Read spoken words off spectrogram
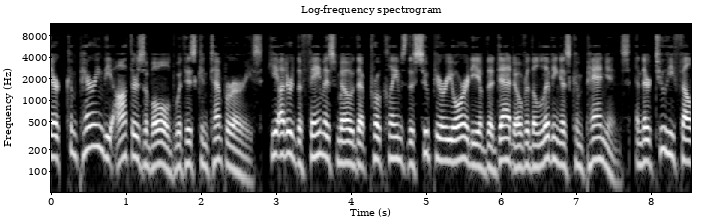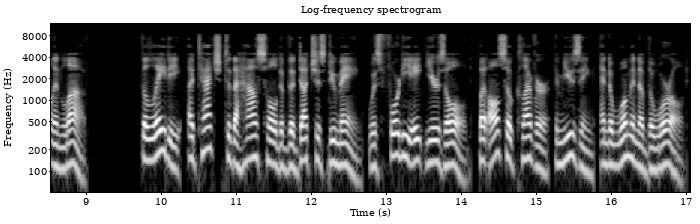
There, comparing the authors of old with his contemporaries, he uttered the famous mot that proclaims the superiority of the dead over the living as companions, and there too he fell in love. The lady, attached to the household of the Duchess du Maine, was 48 years old, but also clever, amusing, and a woman of the world.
